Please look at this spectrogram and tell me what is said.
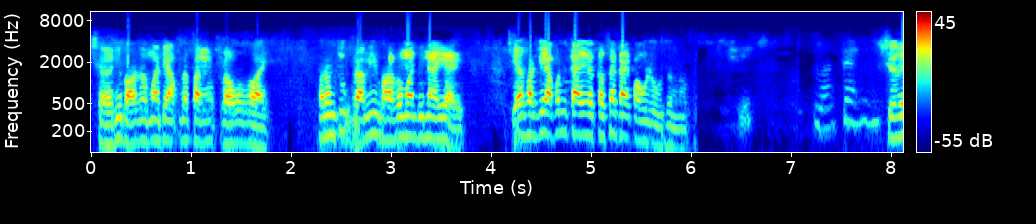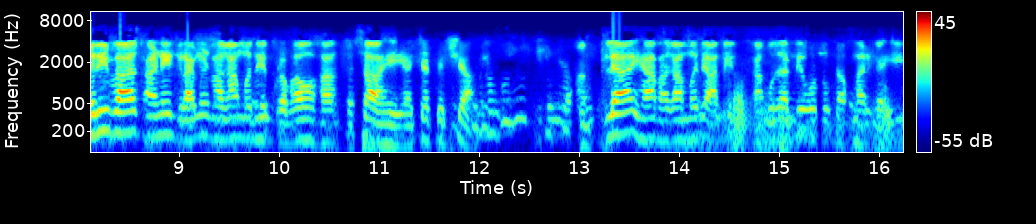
शहरी भागामध्ये आपला चांगला प्रभाव आहे. परंतु ग्रामीण भागामध्ये नाही आहे. यासाठी आपण काय कसं काय पाऊल उचलणार? शहरी भाग आणि ग्रामीण भागामध्ये प्रभाव हा कसा आहे याच्यापेक्षा आपल्या ह्या भागामध्ये आम्ही अगोदर निवडणुका फार काही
